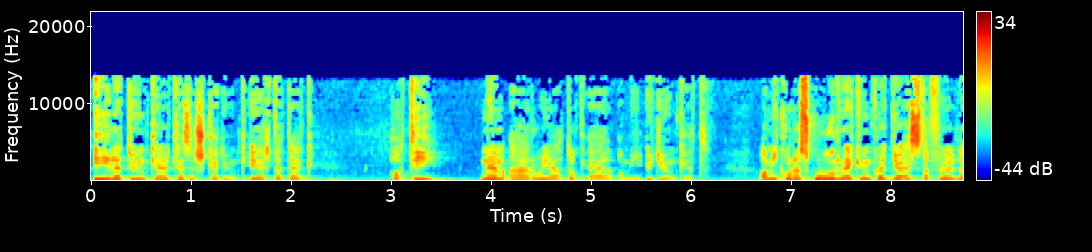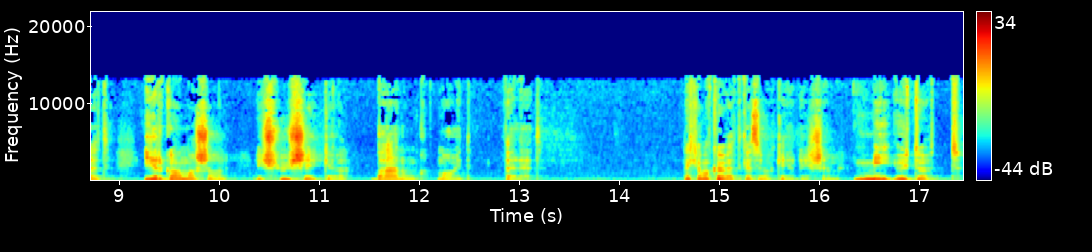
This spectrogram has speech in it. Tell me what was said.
életünkkel kezeskedünk, értetek, ha ti nem áruljátok el a mi ügyünket. Amikor az Úr nekünk adja ezt a földet, irgalmasan és hűséggel bánunk majd veled. Nekem a következő a kérdésem. Mi ütött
